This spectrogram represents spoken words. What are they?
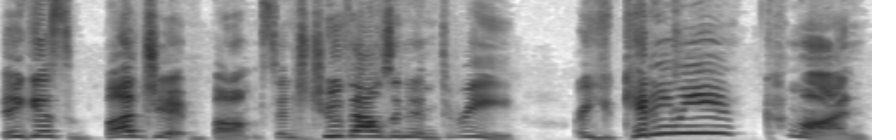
biggest budget bump since 2003. Are you kidding me? Come on.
